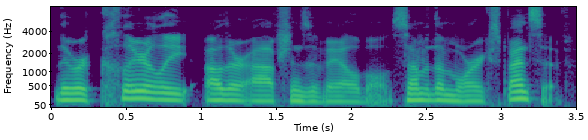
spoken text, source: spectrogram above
There were clearly other options available, some of them more expensive.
